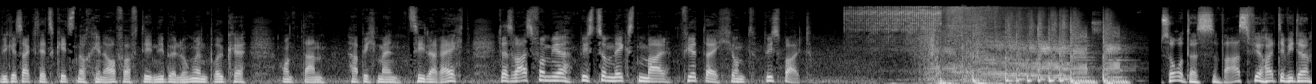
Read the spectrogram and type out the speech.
Wie gesagt, jetzt geht's noch hinauf auf die Nibelungenbrücke und dann habe ich mein Ziel erreicht. Das war's von mir. Bis zum nächsten Mal. Viert euch und bis bald. So, das war's für heute wieder.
